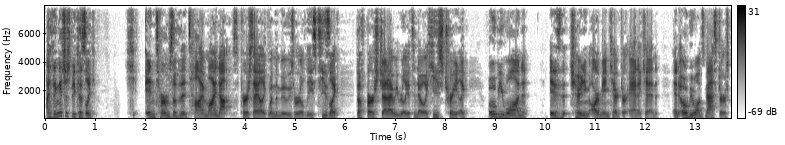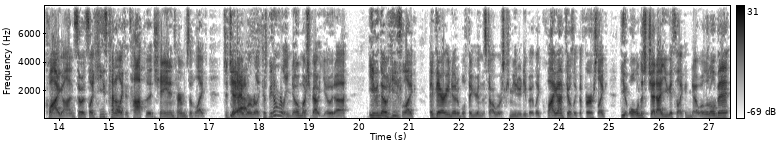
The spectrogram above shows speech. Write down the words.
I think it's just because like he, in terms of the timeline, not per se like when the movies were released, he's like the first Jedi we really get to know. Like he's trained like Obi Wan is the- training our main character Anakin, and Obi Wan's master is Qui Gon. So it's like he's kind of like the top of the chain in terms of like the Jedi Yeah. were really because we don't really know much about Yoda, even though he's mm-hmm. like a very notable figure in the Star Wars community. But like Qui Gon feels like the first like the oldest Jedi you get to like know a little bit,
